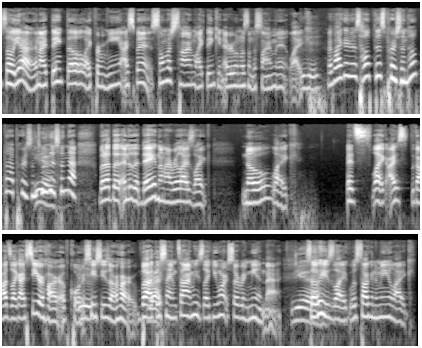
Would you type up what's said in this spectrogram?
so yeah, and I think though, like for me, I spent so much time like thinking everyone was an assignment. Like if I could just help this person, help that person, Mm-hmm. Yeah. do this and that. But at the end of the day, then I realized like, no, like it's like I God's like I see your heart, of course He sees our heart, but at Mm-hmm. The same time, He's like you weren't serving me in that. Yeah. So He's like was talking to me like.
